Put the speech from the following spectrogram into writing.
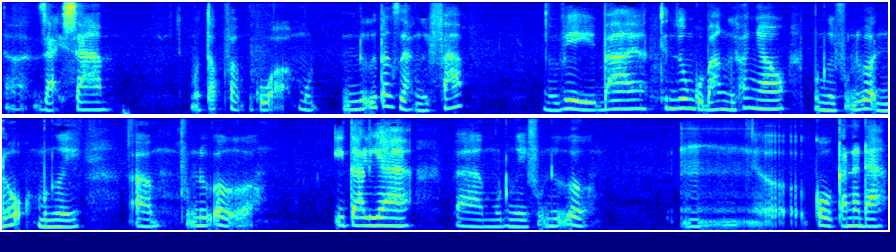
à, giải sam. Một tác phẩm của một nữ tác giả người pháp. Nói về ba chân dung của ba người khác nhau một người phụ nữ ở ấn độ một người uh, phụ nữ ở italia và một người phụ nữ ở, um, ở cô ở canada.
